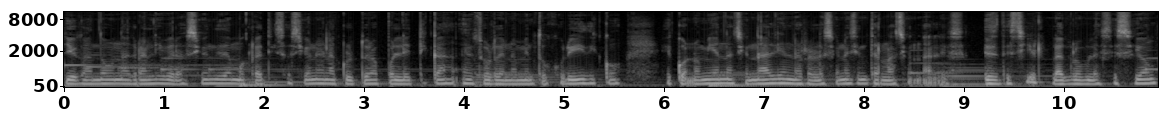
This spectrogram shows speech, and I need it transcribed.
llegando a una gran liberación y democratización en la cultura política, en su ordenamiento jurídico, economía nacional y en las relaciones internacionales. Es decir, la globalización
